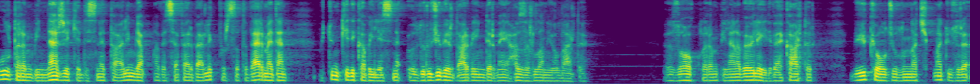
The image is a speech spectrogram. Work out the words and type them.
Ultar'ın binlerce kedisine talim yapma ve seferberlik fırsatı vermeden bütün kedi kabilesine öldürücü bir darbe indirmeye hazırlanıyorlardı. Zookların planı böyleydi ve Carter büyük yolculuğuna çıkmak üzere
